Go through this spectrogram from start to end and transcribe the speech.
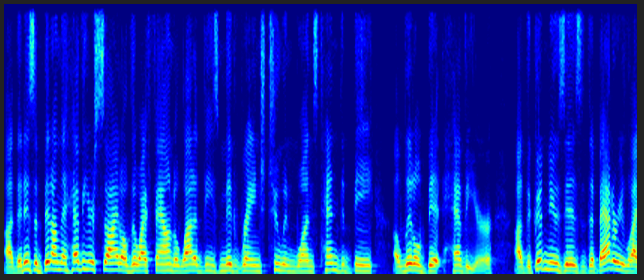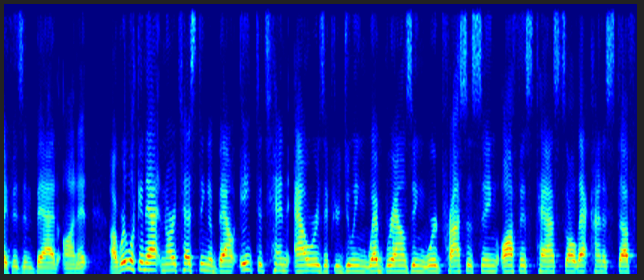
Uh, that is a bit on the heavier side, although I found a lot of these mid-range two-in-ones tend to be a little bit heavier. Uh, the good news is that the battery life isn't bad on it. Uh, we're looking at in our testing about 8 to 10 hours if you're doing web browsing, word processing, office tasks, all that kind of stuff.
